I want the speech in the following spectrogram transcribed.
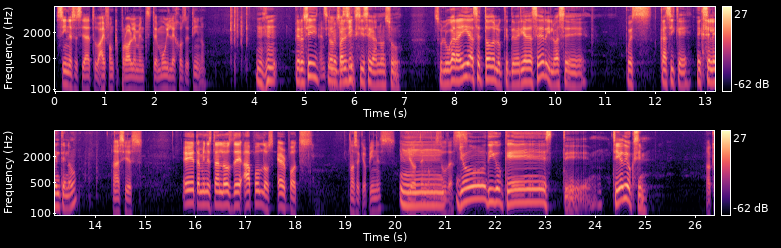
sin necesidad de tu iPhone que probablemente esté muy lejos de ti, ¿no? Pero sí, sí me parece que sí se ganó su, su lugar ahí, hace todo lo que debería de hacer y lo hace pues casi que excelente, ¿no? Así es. Eh, también están los de Apple, los AirPods. No sé qué opines. Yo tengo mis mm, dudas. Yo digo que este. Sí, yo digo que sí. Ok.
